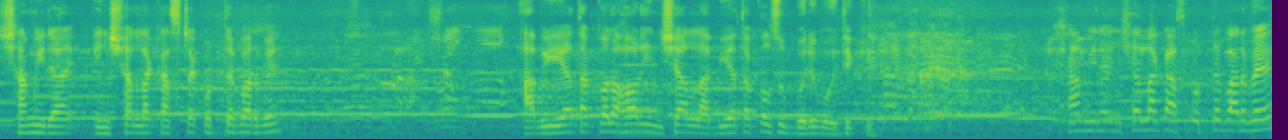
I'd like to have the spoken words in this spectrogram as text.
স্বামীরা ইনশাল্লাহ কাজটা করতে পারবে। আবিয়া তাকল হর ইনশাল্লাহ, বিয়া তাকল চুপ করে বই থেকে। স্বামীরা ইনশাল্লাহ কাজ করতে পারবে।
